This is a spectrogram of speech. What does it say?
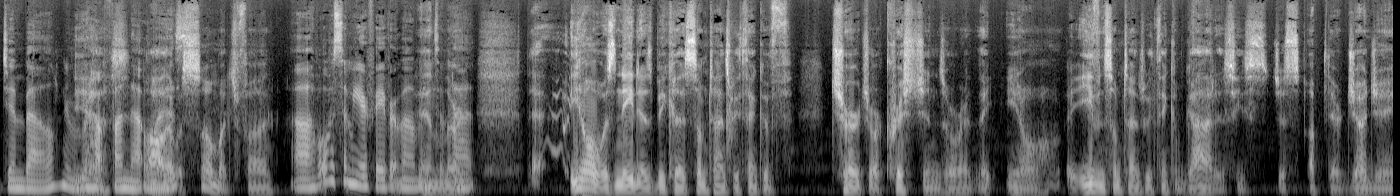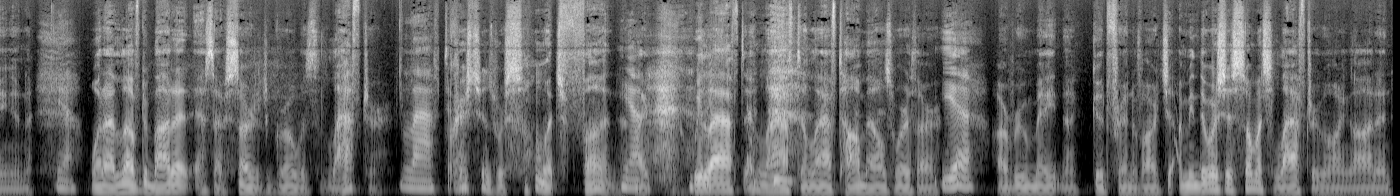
Jim Bell. Remember how fun that was? Oh, that was so much fun. uh, what was some of your favorite moments and of learn. that? You know what was neat is because sometimes we think of church or Christians or they, you know even sometimes we think of God as he's just up there judging and Yeah. what I loved about it as I've started to grow was laughter. Laughter. Christians were so much fun. Yeah. Like we laughed and laughed and laughed. Tom Ellsworth, our Yeah. our roommate and a good friend of ours. I mean, there was just so much laughter going on and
